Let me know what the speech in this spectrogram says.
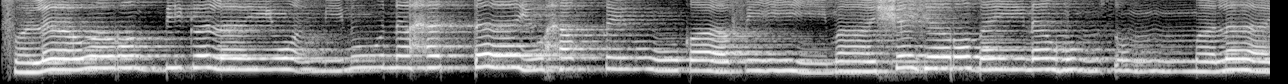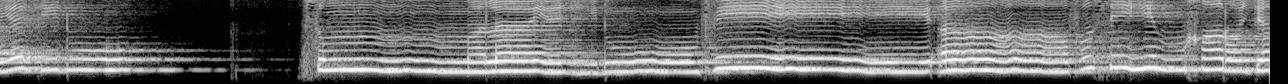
فلا وربك لا يؤمنون حتى يحقموك فيما شجر بينهم ثم لا يجدوا ثم لا يجدوا في أنفسهم خرجا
